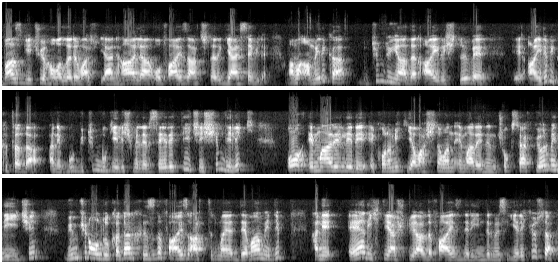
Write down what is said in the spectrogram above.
vazgeçiyor havaları var. Yani hala o faiz artışları gelse bile. Ama Amerika bütün dünyadan ayrıştığı ve e, ayrı bir kıtada hani bu bütün bu gelişmeleri seyrettiği için şimdilik o emareleri, ekonomik yavaşlamanın emarelerini çok sert görmediği için mümkün olduğu kadar hızlı faiz arttırmaya devam edip hani eğer ihtiyaç duyar da faizleri indirmesi gerekiyorsa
